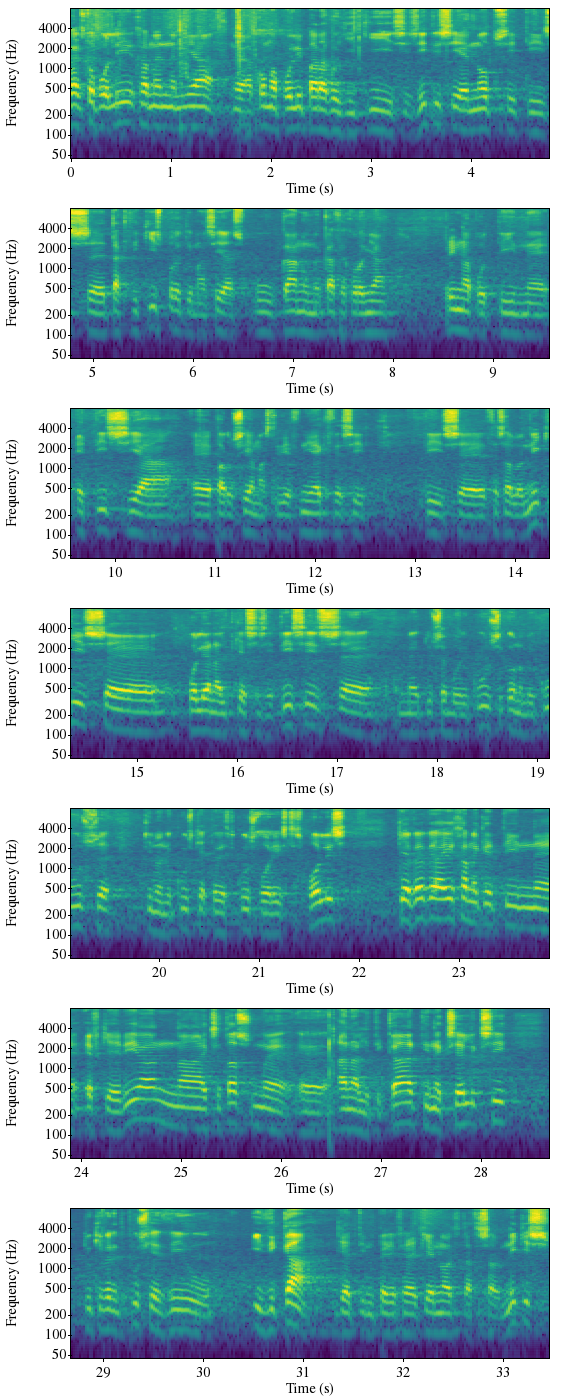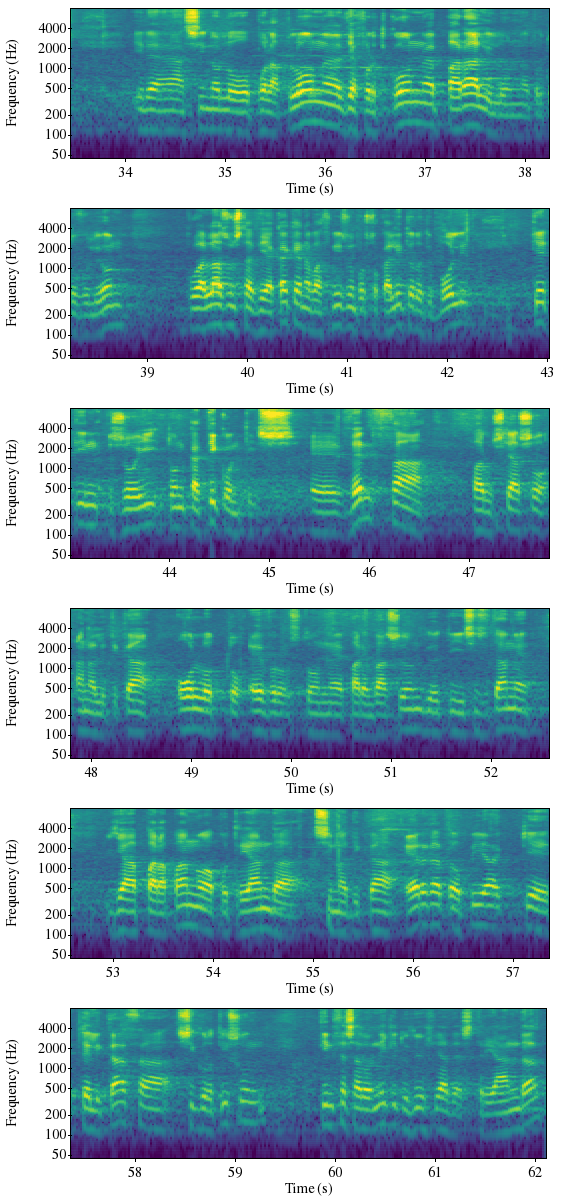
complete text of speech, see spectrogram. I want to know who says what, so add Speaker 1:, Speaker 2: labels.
Speaker 1: Ευχαριστώ πολύ. Είχαμε μια ε, ακόμα πολύ παραγωγική συζήτηση εν ώψη της ε, τακτικής προετοιμασίας που κάνουμε κάθε χρονιά πριν από την ε, ετήσια ε, παρουσία μας στη Διεθνή Έκθεση της ε, Θεσσαλονίκης. Ε, Πολύ αναλυτικές συζητήσεις ε, με τους εμπορικούς, οικονομικούς, ε, κοινωνικούς και εκπαιδευτικούς φορείς της πόλης. Και βέβαια είχαμε και την ε, ευκαιρία να εξετάσουμε ε, αναλυτικά την εξέλιξη του κυβερνητικού σχεδίου ειδικά για την Περιφερειακή Ενότητα Θεσσαλονίκης. Είναι ένα σύνολο πολλαπλών, διαφορετικών, παράλληλων πρωτοβουλειών που αλλάζουν σταδιακά και αναβαθμίζουν προς το καλύτερο την πόλη και την ζωή των κατοίκων της. Ε, δεν θα παρουσιάσω αναλυτικά όλο το εύρος των ε, παρεμβάσεων, διότι συζητάμε για παραπάνω από 30 σημαντικά έργα, τα οποία και τελικά θα συγκροτήσουν την Θεσσαλονίκη του 2030.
